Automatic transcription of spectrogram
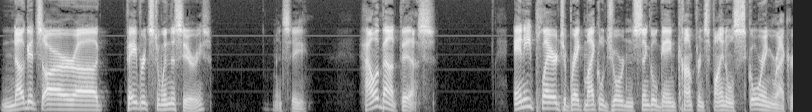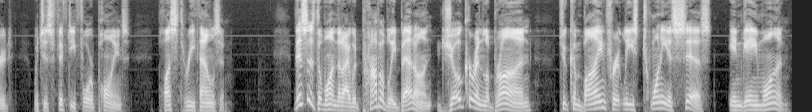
Nuggets are uh, favorites to win the series. Let's see. How about this? Any player to break Michael Jordan's single game conference finals scoring record, which is 54 points, plus 3,000. This is the one that I would probably bet on. Joker and LeBron to combine for at least 20 assists in game one,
